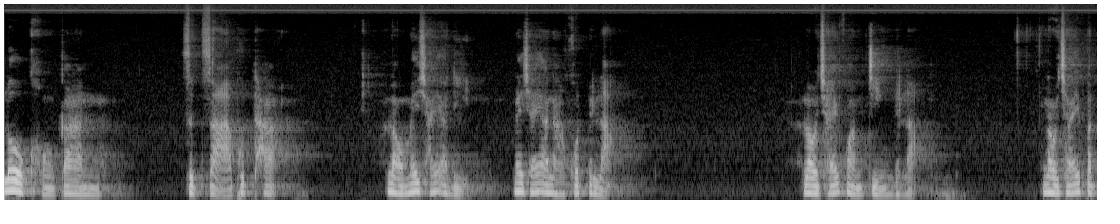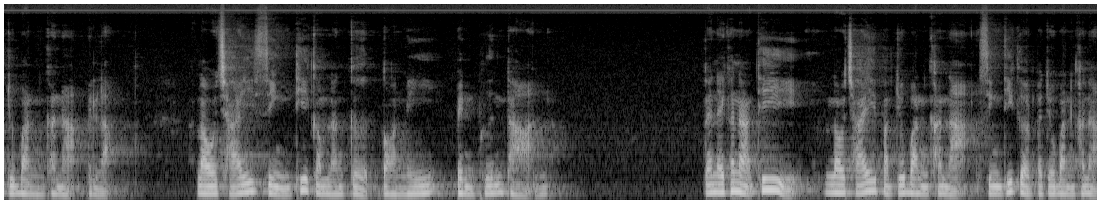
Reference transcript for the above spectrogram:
โลกของการศึกษาพุทธะ เราไม่ใช้อดีต ไม่ใช้อนาคตเป็นหลัก เราใช้ความจริงเป็นหลัก เราใช้ปัจจุบันขณะเป็นหลัก เราใช้สิ่งที่กำลังเกิดตอนนี้เป็นพื้นฐาน แต่ในขณะที่เราใช้ปัจจุบันขณะ สิ่งที่เกิดปัจจุบันขณะ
